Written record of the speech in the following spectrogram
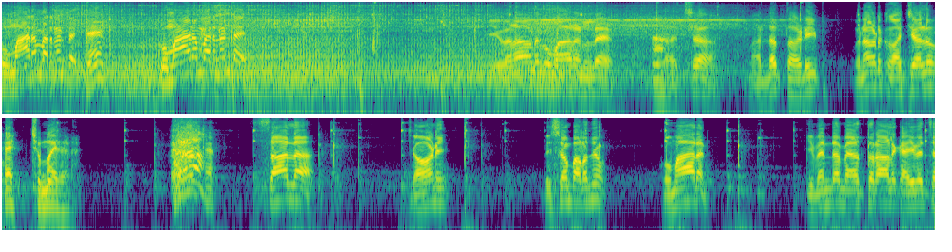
കുമാരൻ പറഞ്ഞിട്ട് ഏ? കുമാരൻ പറഞ്ഞിട്ട് ഇവനാണ് കുമാരൻ അല്ലേ. അച്ഛാ നല്ല തടി. ഇവനവിടെ കാച്ചാലോ? ചുമ്മാ സാല ചോണി വിശ്വം പറഞ്ഞു കുമാരൻ ഇവന്റെ മേത്തൊരാൾ കൈവച്ച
